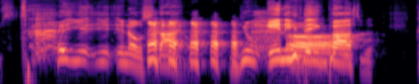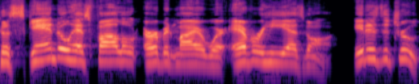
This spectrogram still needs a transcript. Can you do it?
you, you- you know style. do anything Uh, possible. Because Scandal has followed Urban Meyer wherever he has gone. It is the truth.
